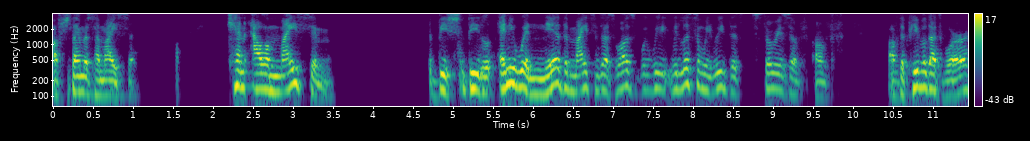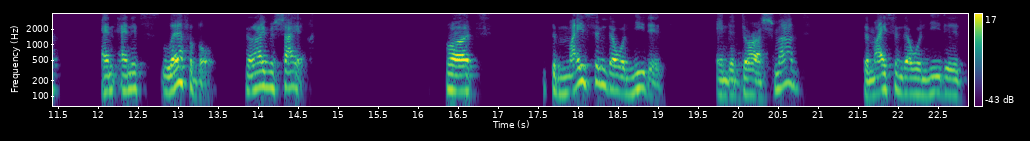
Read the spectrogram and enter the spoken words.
of Shlemas HaMaisa. Can our Maisim be, be anywhere near the Maisim that was? We, we, we listen, we read the stories of, of, of the people that were, and, and it's laughable. They're not even shaykh. But the meisim that were needed in the Dorashmat, the meisim that were needed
